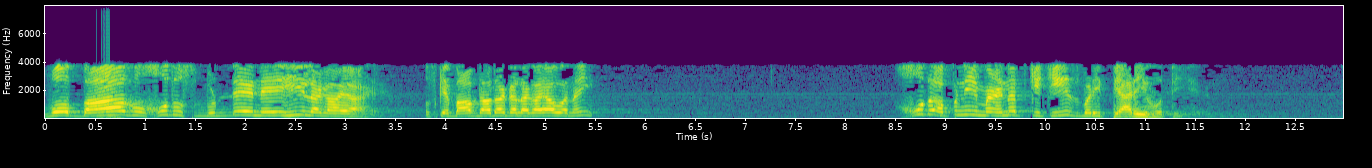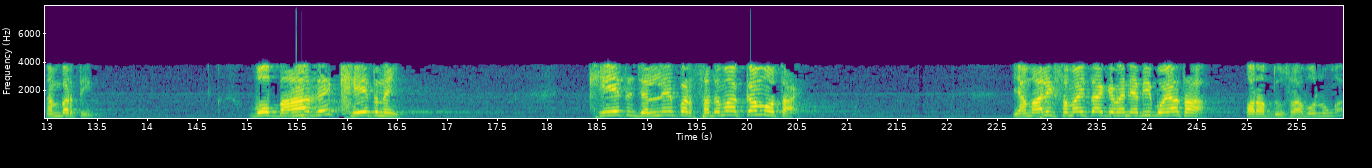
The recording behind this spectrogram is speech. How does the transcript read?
وہ باغ خود اس بڈے نے ہی لگایا ہے۔ اس کے باپ دادا کا لگایا ہوا نہیں۔ خود اپنی محنت کی چیز بڑی پیاری ہوتی ہے۔ نمبر تین۔ وہ باغ ہے، کھیت نہیں۔ کھیت جلنے پر صدمہ کم ہوتا ہے۔ یا مالک سمجھتا ہے کہ میں نے ابھی بویا تھا اور اب دوسرا بولوں گا۔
